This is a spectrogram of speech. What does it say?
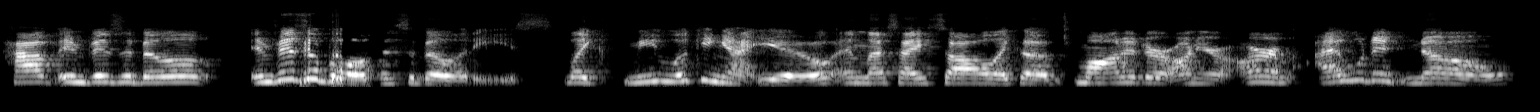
have invisible invisible disabilities. Like me looking at you unless i saw like a monitor on your arm i wouldn't know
